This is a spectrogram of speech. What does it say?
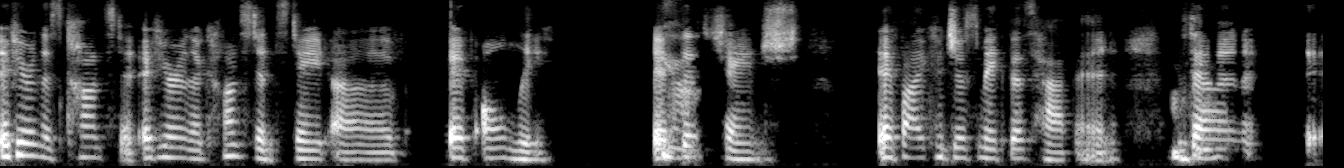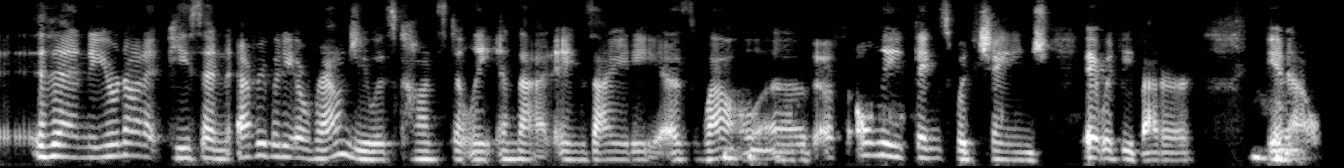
if you're in this constant, if you're in the constant state of, if only, if yeah. this changed, if I could just make this happen, mm-hmm. then then you're not at peace and everybody around you is constantly in that anxiety as well mm-hmm. of if only things would change it would be better mm-hmm. you know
